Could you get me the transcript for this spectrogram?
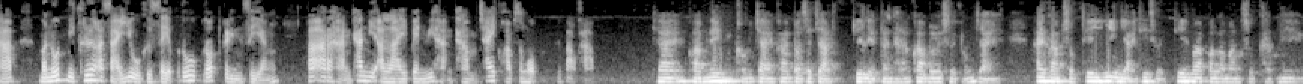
ครับ มนุษย์มีเครื่องอาศัยอยู่คือเสพรูปรสกลิ่นเสียง พระอรหันต์ท่านมีอะไรเป็นวิหารธรรม ใช่ความสงบหรือเปล่าครับ ใช่ความนิ่งของใจความปราศจากกิเลสตัณหาความบริสุทธิ์ของใจ ให้ความสุขที่ยิ่งใหญ่ที่สุดที่ว่าปรมังสุขขังนี่เอง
